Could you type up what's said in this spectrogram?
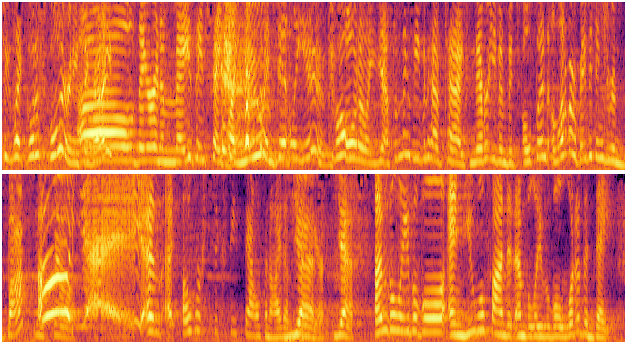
to like go to school or anything, right? Oh, they're in amazing shape, like new and gently used. Totally, yeah. Some things even have tags, never even been opened. A lot of our baby things are in boxes Oh, still. yay! And uh, over 60,000 items Yes, this year. yes. Unbelievable, and you will find it unbelievable. What are the dates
